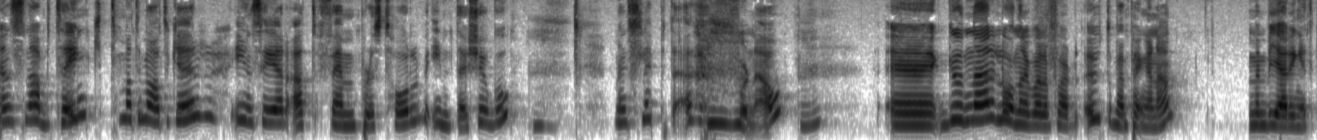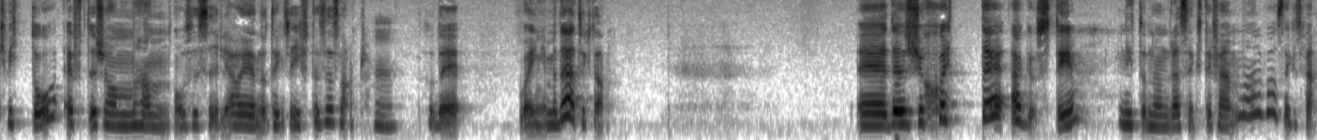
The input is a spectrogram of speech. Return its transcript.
En snabbtänkt matematiker inser att 5 plus 12 inte är 20. Men släpp det for now. Eh, Gunnar lånar i alla fall ut de här pengarna. Men begär inget kvitto eftersom han och Cecilia har ju ändå tänkt att gifta sig snart. Så det var inget med det tyckte han. Eh, den 26 augusti 1965, ja det var 65.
